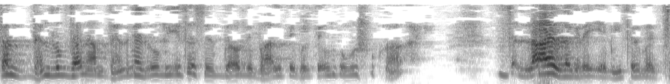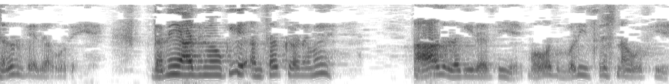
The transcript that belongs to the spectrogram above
तन धन लुब्धा नाम धन में लोग इधर से दौड़ते भागते फिरते उनको वो सुख कहा है? लाल लग रही है, भीतर में चलन पैदा हो रही है। धनी आदमियों की अंतकरण में आग लगी रहती है, बहुत बड़ी तृष्णा होती है।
